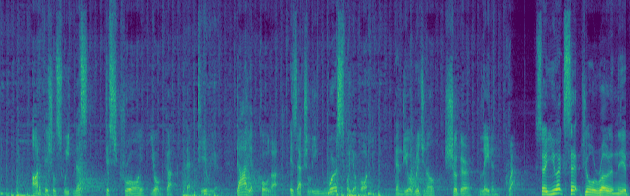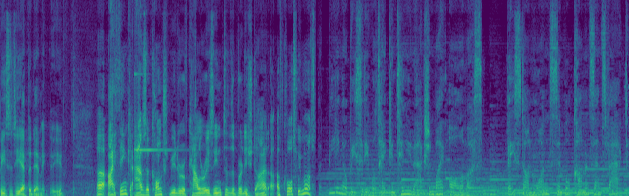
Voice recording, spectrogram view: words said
Artificial sweetness destroy your gut bacteria. Diet cola is actually worse for your body than the original sugar-laden crap. So you accept your role in the obesity epidemic, do you? Uh, I think as a contributor of calories into the British diet, of course we must. But beating obesity will take continued action by all of us, based on one simple common sense fact.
